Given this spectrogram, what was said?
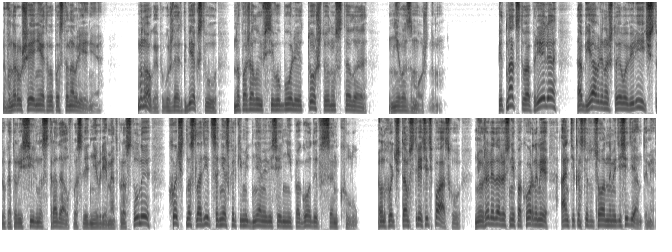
в нарушении этого постановления. Многое побуждает к бегству, но, пожалуй, всего более то, что оно стало невозможным. 15 апреля объявлено, что его величество, который сильно страдал в последнее время от простуды, хочет насладиться несколькими днями весенней погоды в Сен-Клу. Он хочет там встретить Пасху, неужели даже с непокорными антиконституционными диссидентами?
